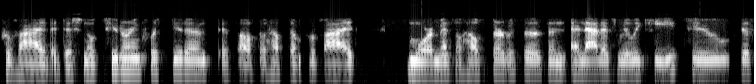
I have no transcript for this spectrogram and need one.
provide additional tutoring for students. It's also helped them provide more mental health services, and, and that is really key to this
